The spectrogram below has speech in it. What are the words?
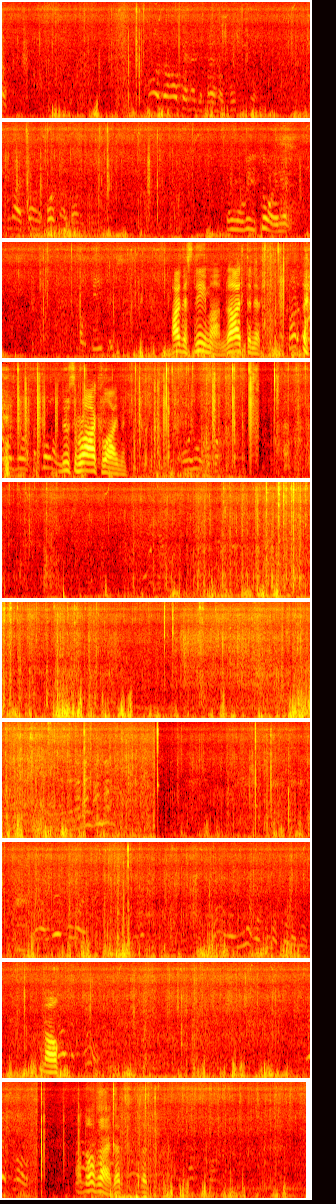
Možda opet negdje krenuo, pusti to. Ima je to ono poznato, oni U, vidi to je nešto. Autitis. Ajde snimam, radite nešto. Sad se vozao sa polom. Do some rock climbing. No. A dobra je, that's, that's...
